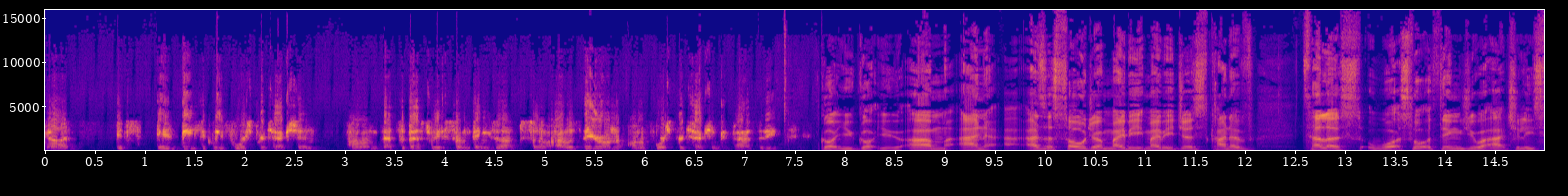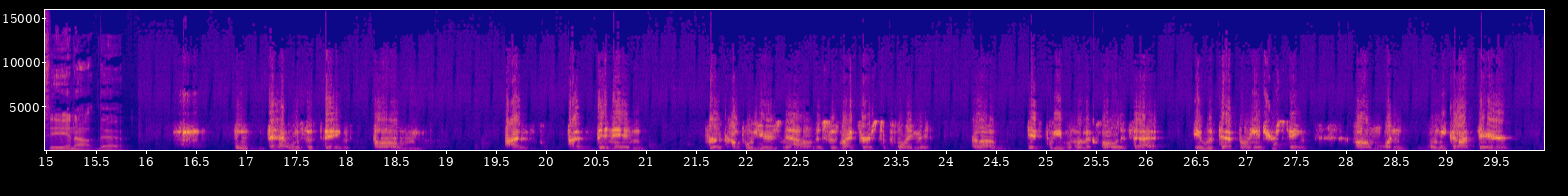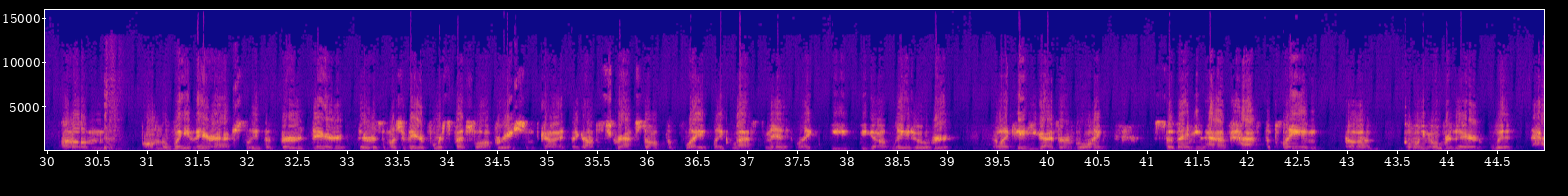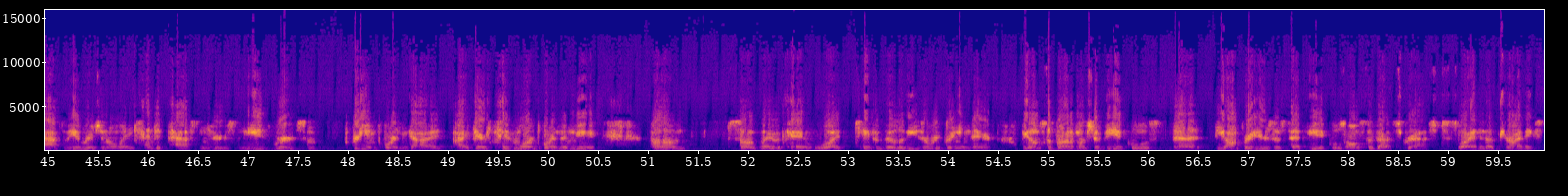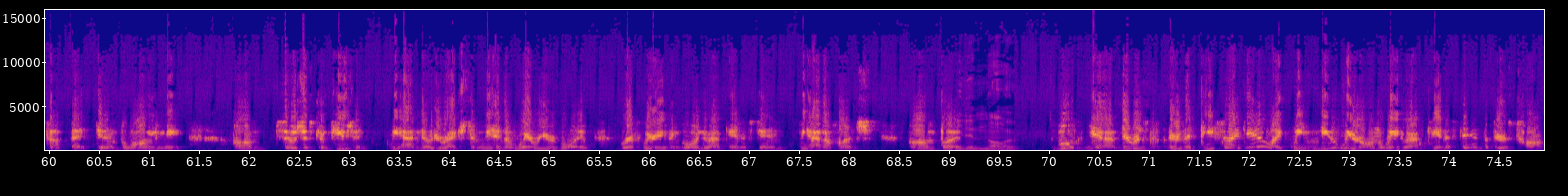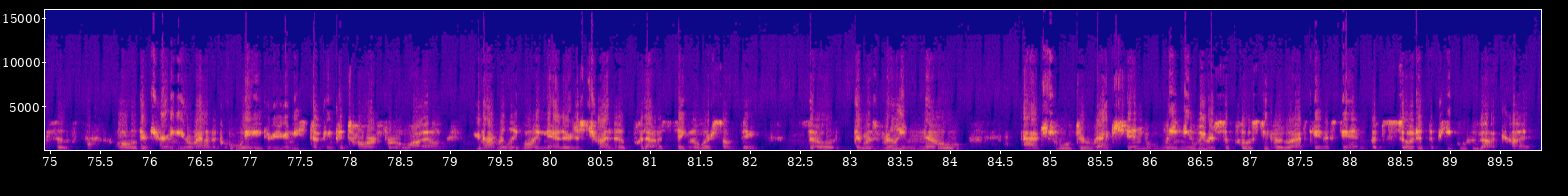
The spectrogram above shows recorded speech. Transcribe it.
God, it's it's basically force protection. Um, that's the best way to sum things up. So I was there on on a force protection capacity. Got you, got you. Um, and as a soldier, maybe maybe just kind of tell us what sort of things you were actually seeing out there. That was the thing. Um, I've I've been in for a couple years now. This was my first deployment, um, if we even want to call it that. It was definitely interesting. Um, when when we got there, um, on the way there, actually, the third there, there was a bunch of Air Force Special Operations guys that got scratched off the flight like last minute. Like we, we got laid over. They're like, hey, you guys aren't going. So then you have half the plane uh, going over there with half the original intended passengers. And these were some pretty important guys. I dare say more important than me. Um, so I was like, okay, what capabilities are we bringing there? We also brought a bunch of vehicles that the operators of said vehicles also got scratched. So I ended up driving stuff that didn't belong to me. Um, so it was just confusion. We had no direction. We didn't know where we were going or if we were even going to Afghanistan. We had a hunch, um, but we didn't know. Well, yeah, there was there was a decent idea. Like we knew we were on the way to Afghanistan, but there was talks of, oh, they're turning you around to Kuwait, or you're going to be stuck in Qatar for a while. You're not really going there. They're just trying to put out a signal or something. So there was really no actual direction. We knew we were supposed to go to Afghanistan, but so did the people who got cut.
